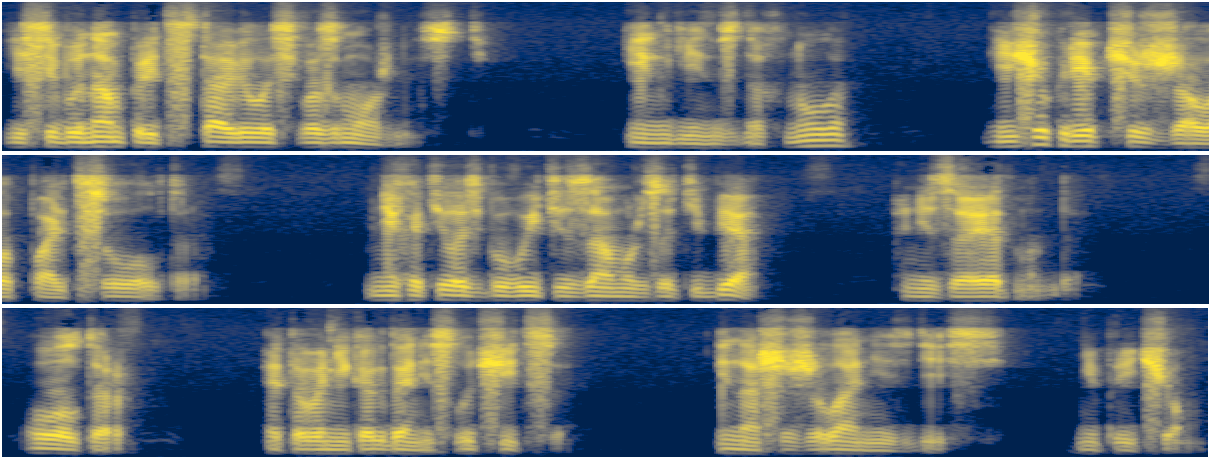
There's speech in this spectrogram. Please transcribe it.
если бы нам представилась возможность. Ингин вздохнула и еще крепче сжала пальцы Уолтера. Мне хотелось бы выйти замуж за тебя а не за Эдмонда. Уолтер, этого никогда не случится, и наше желание здесь ни при чем.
